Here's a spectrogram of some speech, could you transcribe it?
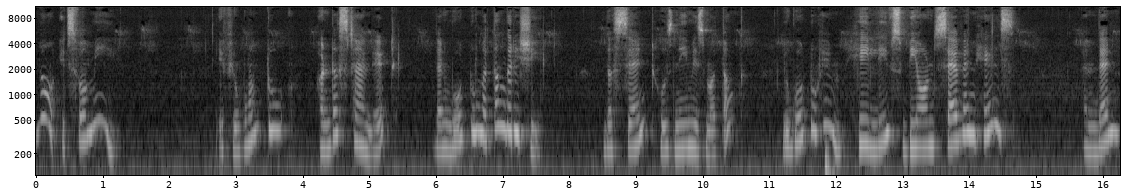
no, it's for me. If you want to understand it, then go to Matang Rishi the saint whose name is Matang, you go to him. He lives beyond seven hills. And then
